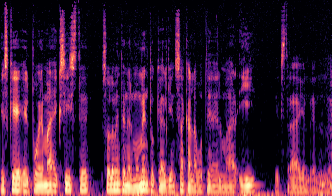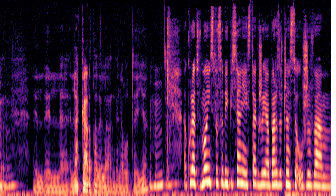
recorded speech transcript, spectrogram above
es que el poema existe solamente en el momento que alguien saca la botella del mar y extrae el, el, el- el- la carta de la, de la botella. Mhm. Akurat w moim sposobie pisania jest tak, że ja bardzo często używam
